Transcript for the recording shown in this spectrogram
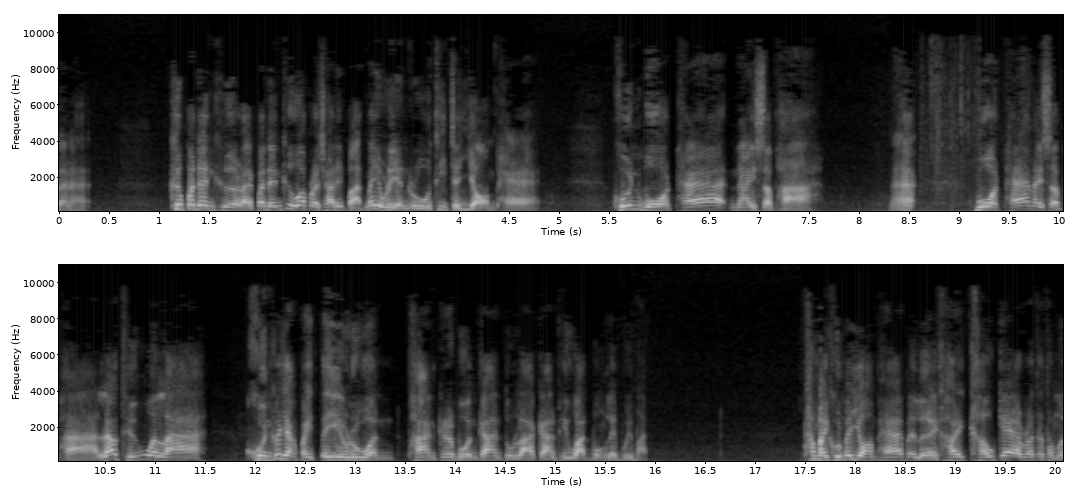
แล้วนะฮะคือประเด็นคืออะไรประเด็นคือว่าประชาธิปัตย์ไม่เรียนรู้ที่จะยอมแพ้ คุณโหวตแพ้ในสภานะฮะโหวตแพ้ในสภาแล้วถึงเวลาคุณก็ยังไปตีรวนผ่านกระบวนการตุลาการพิวัตรวงเล็บวิบัติ ทำไมคุณไม่ยอมแพ้ไปเลยเขาเขาแก้รัฐธรรม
